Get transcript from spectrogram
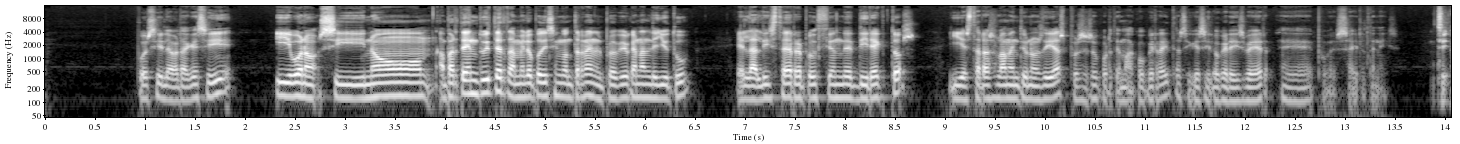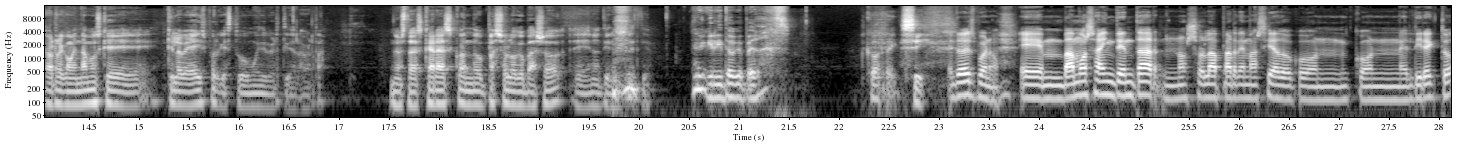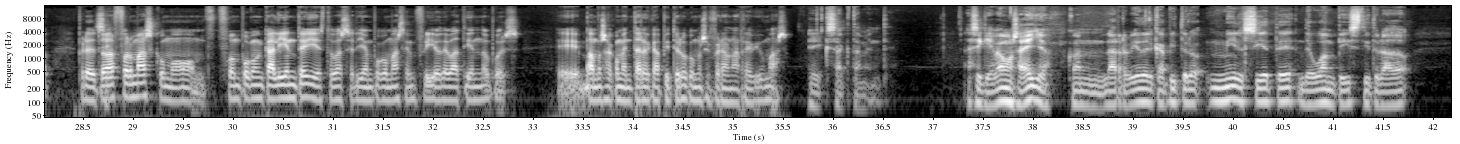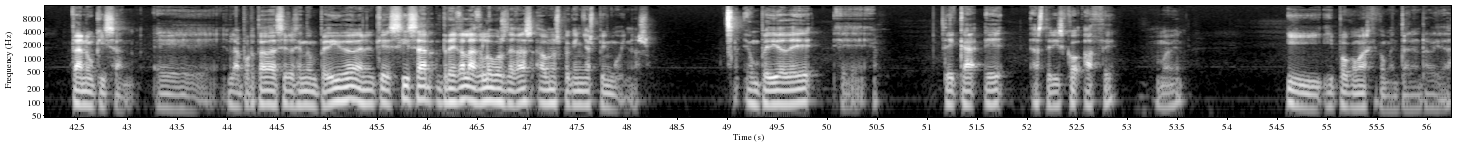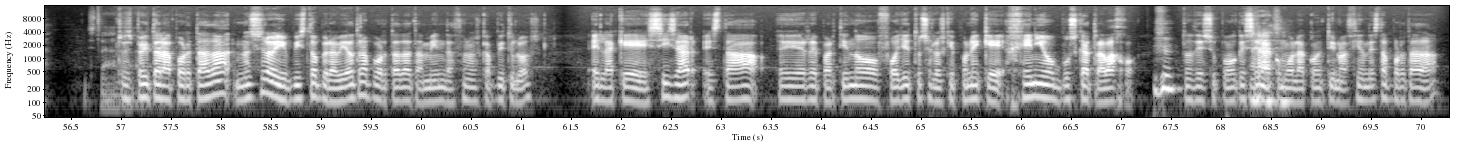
Pues sí, la verdad que sí. Y bueno, si no. Aparte en Twitter también lo podéis encontrar en el propio canal de YouTube, en la lista de reproducción de directos. Y estará solamente unos días, pues eso, por tema copyright. Así que si lo queréis ver, eh, pues ahí lo tenéis. Sí, os recomendamos que, que lo veáis porque estuvo muy divertido, la verdad. Nuestras caras cuando pasó lo que pasó eh, no tienen precio. El grito que pegas. Correcto. Sí, Entonces, bueno, eh, vamos a intentar no solapar demasiado con, con el directo, pero de todas formas, como fue un poco en caliente y esto va a ser ya un poco más en frío debatiendo, pues eh, vamos a comentar el capítulo como si fuera una review más. exactamente. Así que vamos a ello, con la review del capítulo 1007 de One Piece titulado Tanuki-san. Eh, la portada sigue siendo un pedido en el que César regala globos de gas a unos pequeños pingüinos. Un pedido de eh, TKE asterisco AC. Muy bien. Y, poco más que comentar en realidad. Respecto a la portada, no sé si lo habéis visto, pero había otra portada también de hace unos capítulos en la que César está eh, repartiendo folletos en los que pone que genio busca trabajo. Entonces supongo que será Ah, sí. como la continuación de esta portada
